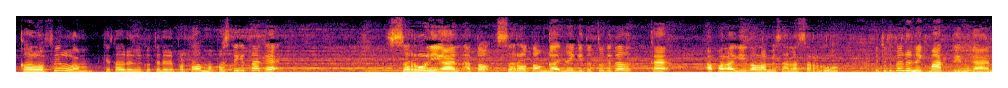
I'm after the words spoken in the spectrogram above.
kalau film kita udah ngikutin dari pertama pasti kita kayak seru nih kan? Atau seru atau enggaknya gitu tuh kita kayak apalagi kalau misalnya seru itu kita udah nikmatin kan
